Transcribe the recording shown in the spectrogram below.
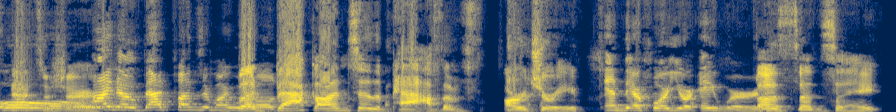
Oh, sure. I know bad puns are my But world, But back onto the path of archery. and therefore your a word. Oh, sensei.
